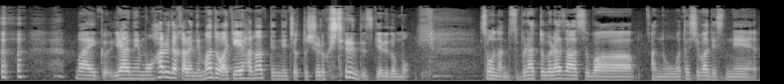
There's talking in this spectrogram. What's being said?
マイク。いやね、もう春だからね、窓を開け放ってね、ちょっと収録してるんですけれども。そうなんです。ブラッドブラザースは、あの、私はですね、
